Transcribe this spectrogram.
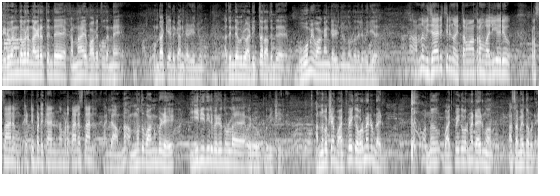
തിരുവനന്തപുരം നഗരത്തിന്റെ കണ്ണായ ഭാഗത്ത് തന്നെ ഉണ്ടാക്കിയെടുക്കാൻ കഴിഞ്ഞു. അതിന്റെ ഒരു അടിത്തറ അതിന്റെ ഭൂമി വാങ്ങാൻ കഴിഞ്ഞു എന്നുള്ളതിൽ വലിയ അന്ന് വിചാരിച്ചിരുന്നോ ഇത്രമാത്രം വലിയൊരു പ്രസ്ഥാനം കെട്ടിപ്പടുക്കാൻ നമ്മുടെ തലസ്ഥാനത്ത്? അല്ല അന്ന് അന്നത് വാങ്ങുമ്പോഴേ ഈ രീതിയിൽ വരുമെന്നുള്ള ഒരു പ്രതീക്ഷയില്ല. അന്ന് പക്ഷേ വാജ്പേയി ഗവൺമെന്റ് ഉണ്ടായിരുന്നു. അന്ന് വാജ്പേയി ഗവൺമെന്റ് ആയിരുന്നു ആ- സമയത്ത് അവിടെ.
